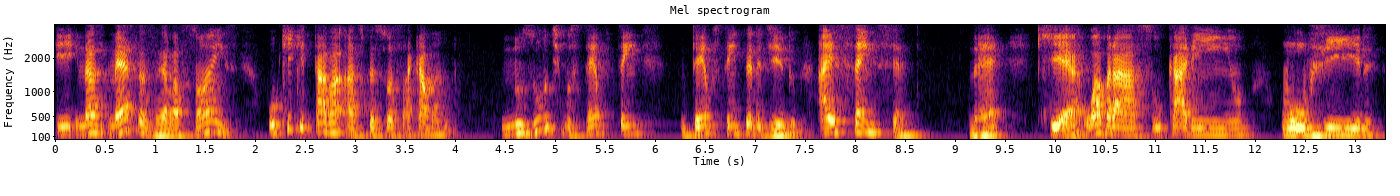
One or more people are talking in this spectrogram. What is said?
e nas, nessas relações, o que que tava, as pessoas acabam, nos últimos tempos, tem, tempos têm perdido? A essência, né? Que é o abraço, o carinho, o ouvir,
